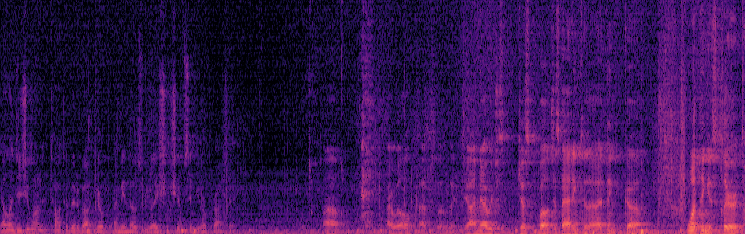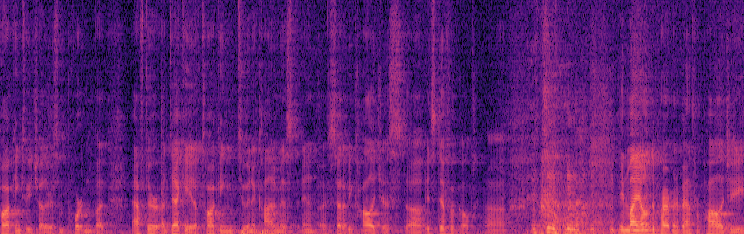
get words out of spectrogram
Alan, did you want to talk a bit about your, I mean, those relationships in your project? Um, I will, absolutely. Yeah, I mean, I would just, just well, just adding to that, I think um, one thing is clear, talking to each other is important, but after a decade of talking to an economist and a set of ecologists, uh, it's difficult. Uh, in my own department of anthropology,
